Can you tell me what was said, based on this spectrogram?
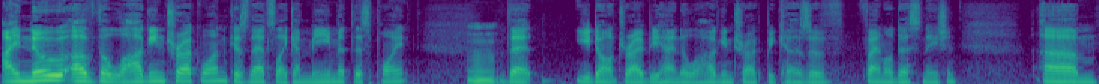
I know of the logging truck one because that's like a meme at this point. Hmm. That you don't drive behind a logging truck because of Final Destination. Um,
